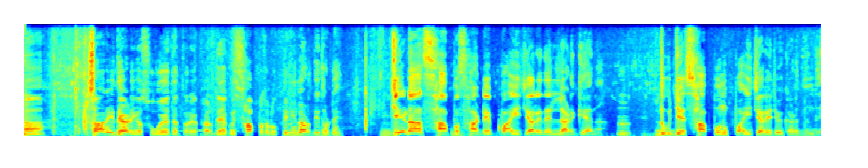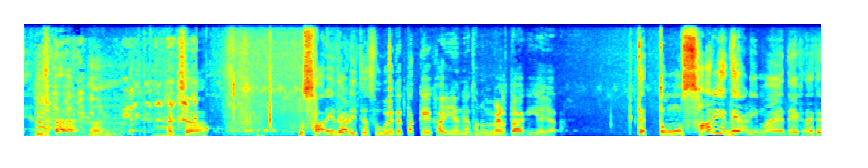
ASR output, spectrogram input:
ਹਾਂ ਸਾਰੀ ਦਿਹਾੜੀ ਉਹ ਸੂਏ ਤੇ ਤੁਰੇ ਫਿਰਦੇ ਆ ਕੋਈ ਸੱਪ ਸਲੂਤੀ ਨਹੀਂ ਲੜਦੀ ਤੁਹਾਡੇ? ਜਿਹੜਾ ਸੱਪ ਸਾਡੇ ਭਾਈਚਾਰੇ ਦੇ ਲੜ ਗਿਆ ਨਾ ਹੂੰ। ਦੂਜੇ ਸੱਪ ਉਹਨੂੰ ਭਾਈਚਾਰੇ ਚੋਂ ਹੀ ਕੱਢ ਦਿੰਦੇ ਆ। ਅੱਛਾ। ਸਾਰੀ ਦਿਹਾੜੀ ਇੱਥੇ ਸੂਏ ਤੇ ਧੱਕੇ ਖਾਈ ਜਾਂਦੇ ਆ ਤੁਹਾਨੂੰ ਮਿਲਦਾ ਕੀ ਆ ਯਾਰ? ਤੇ ਤੂੰ ਸਾਰੀ ਦਿਹਾੜੀ ਮੈਂ ਦੇਖਦਾ ਇੱਥੇ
